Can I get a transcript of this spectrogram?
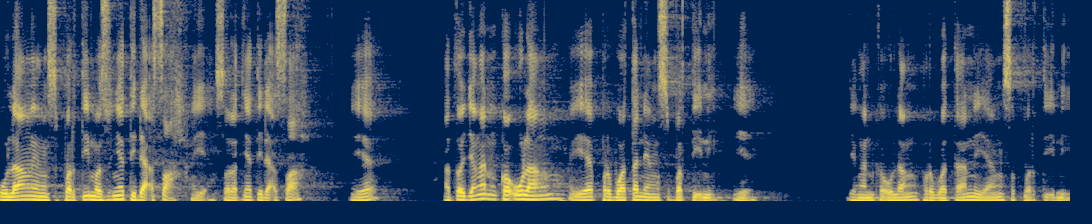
ulang yang seperti maksudnya tidak sah ya salatnya tidak sah ya atau jangan kau ulang ya perbuatan yang seperti ini ya jangan kau ulang perbuatan yang seperti ini.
